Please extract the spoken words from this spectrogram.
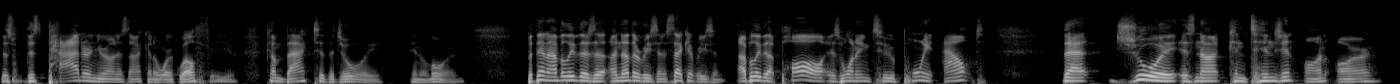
this, this pattern you're on is not going to work well for you. Come back to the joy in the Lord. But then I believe there's a, another reason, a second reason. I believe that Paul is wanting to point out that joy is not contingent on our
